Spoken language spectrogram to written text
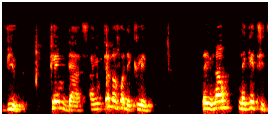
view claim that, and you tell us what they claim, then you now negate it.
